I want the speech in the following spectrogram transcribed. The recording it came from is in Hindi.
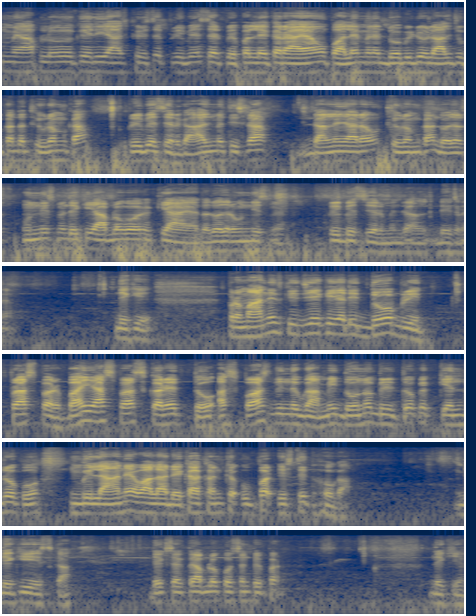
मैं आप लोगों के लिए आज फिर से प्रीवियस ईयर पेपर लेकर आया हूँ। पहले मैंने दो वीडियो डाल चुका था थ्योरम का, प्रीवियस ईयर का। आज मैं तीसरा डालने जा रहा हूँ थ्योरम का। 2019 में देखिए आप लोगों का क्या आया था 2019 में, प्रीवियस ईयर में डाल, देख रहे हैं। देखिए, प्रमाणित कीजिए कि यदि दो वृत्त परस्पर वही स्पर्श करे तो स्पर्श बिंदुगामी दोनों वृत्तों के केंद्रों को मिलाने वाला रेखाखंड के ऊपर स्थित होगा। देखिए इसका। देख सकते हैं आप लोग क्वेश्चन पेपर देखिए,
